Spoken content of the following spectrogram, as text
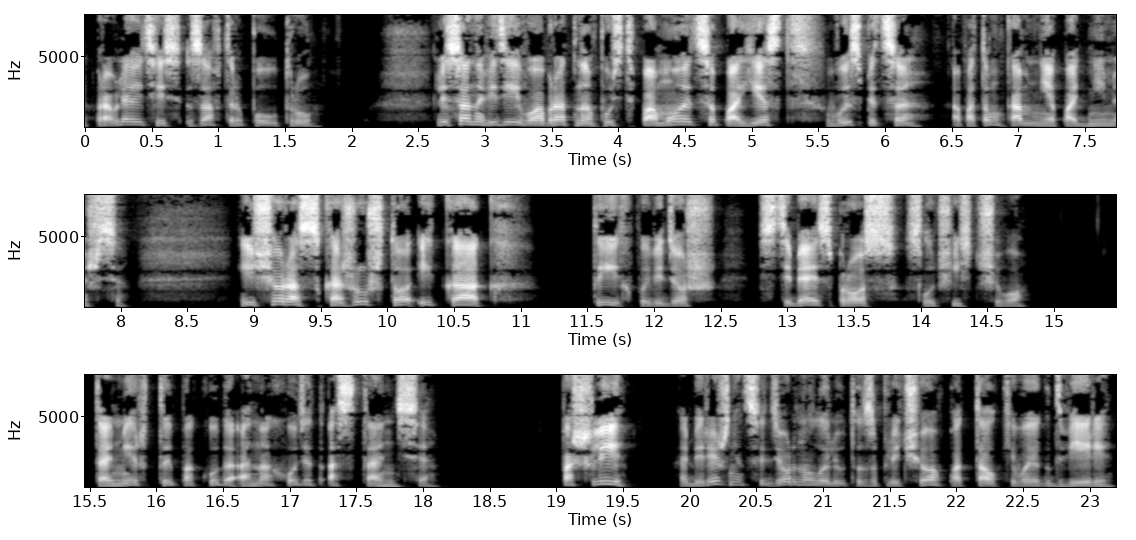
Отправляйтесь завтра поутру. Лисана, веди его обратно, пусть помоется, поест, выспится, а потом ко мне поднимешься. Еще раз скажу, что и как. Ты их поведешь, с тебя и спрос, случись чего. Тамир, ты, покуда она ходит, останься. Пошли!» Обережница дернула люто за плечо, подталкивая к двери.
